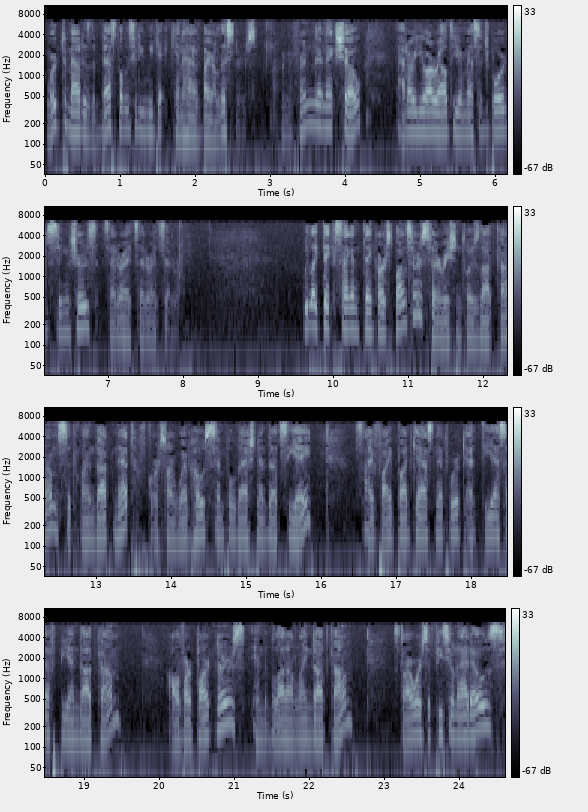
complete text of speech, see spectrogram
Word to mouth is the best publicity we get, can have by our listeners. Bring a friend in the next show, add our URL to your message boards, signatures, etc., etc., etc. We'd like to take a second to thank our sponsors, FederationToys.com, Sitclan.net, of course our web host, simple-net.ca, Sci-Fi Podcast Network at TSFPN.com, all of our partners in the thebloodonline.com, Star Wars aficionados,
